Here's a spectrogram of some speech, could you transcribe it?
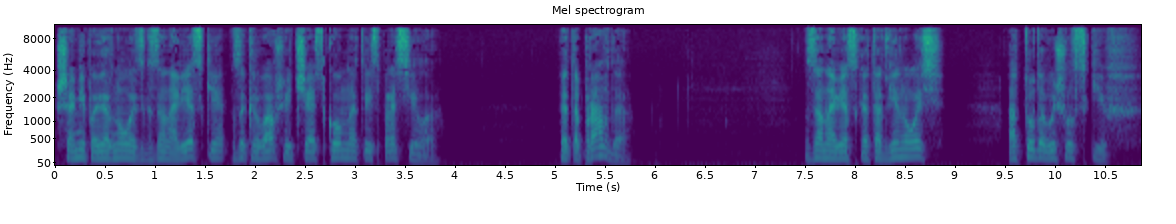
Шами повернулась к занавеске, закрывавшей часть комнаты, и спросила. «Это правда?» Занавеска отодвинулась, оттуда вышел Скиф.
